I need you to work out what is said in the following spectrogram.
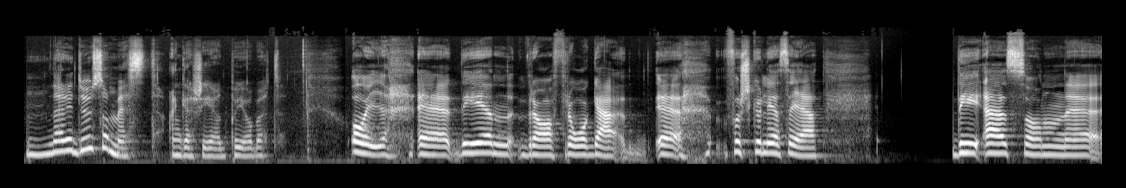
Mm. När är du som mest engagerad på jobbet? Oj, eh, det är en bra fråga. Eh, först skulle jag säga att det är sån... Eh,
